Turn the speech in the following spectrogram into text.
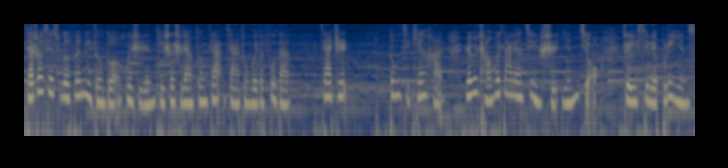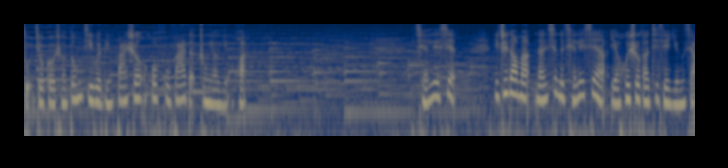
甲状腺素的分泌增多，会使人体摄食量增加，加重胃的负担。加之冬季天寒，人们常会大量进食、饮酒，这一系列不利因素就构成冬季胃病发生或复发的重要隐患。前列腺，你知道吗？男性的前列腺啊也会受到季节影响，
